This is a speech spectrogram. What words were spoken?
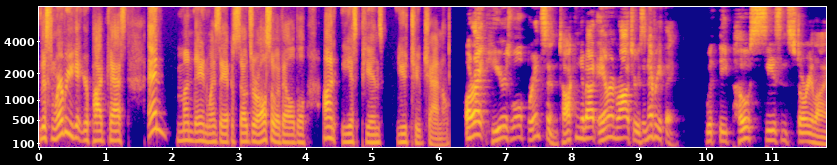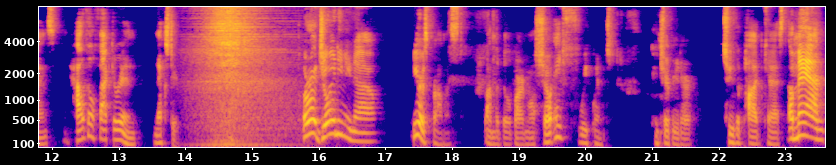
Listen wherever you get your podcast, and Monday and Wednesday episodes are also available on ESPN's YouTube channel. All right, here's Will Brinson talking about Aaron Rodgers and everything with the postseason storylines, how they'll factor in next year. All right, joining me now, here as promised, on the Bill Barnwell Show, a frequent contributor to the podcast. A man,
